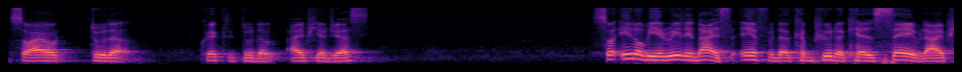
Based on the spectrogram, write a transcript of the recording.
So I'll do the quickly do the IP address. So it'll be really nice if the computer can save the IP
